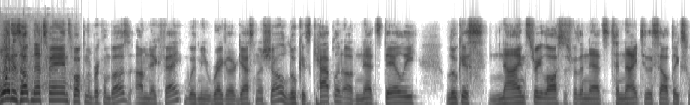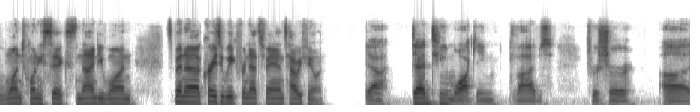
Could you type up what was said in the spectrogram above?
What is up, Nets fans? Welcome to Brooklyn Buzz. I'm Nick Fay. With me, regular guest on the show, Lucas Kaplan of Nets Daily. Lucas, nine straight losses for the Nets. Tonight to the Celtics, 126 91. It's been a crazy week for Nets fans. How are we feeling? Yeah, dead team walking vibes for sure. Uh,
